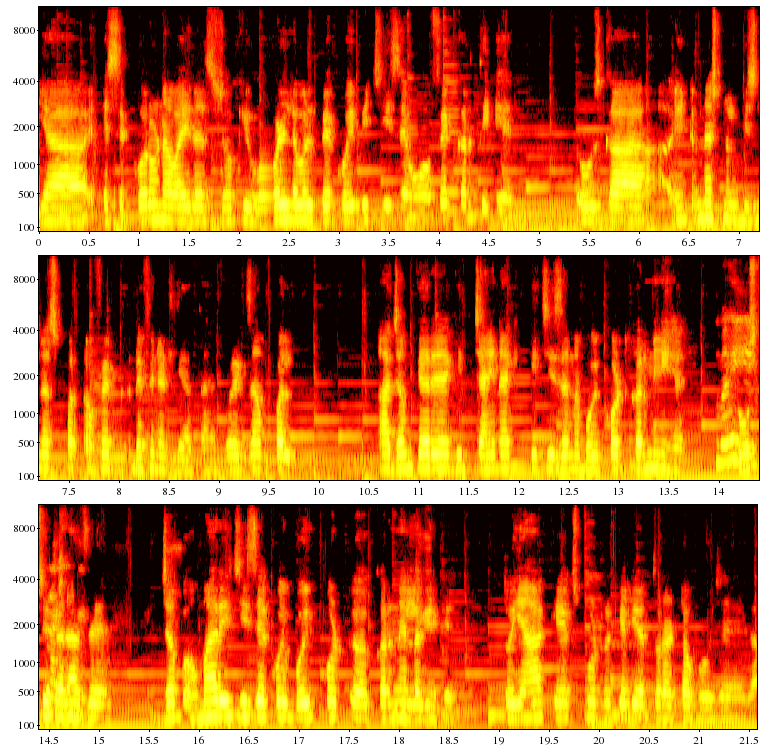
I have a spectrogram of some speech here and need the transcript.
या ऐसे कोरोना वायरस जो कि वर्ल्ड लेवल पे कोई भी चीज़ है वो अफेक्ट करती है तो उसका इंटरनेशनल बिज़नेस पर अफेक्ट डेफिनेटली आता है। फॉर एग्ज़ाम्पल आज हम कह रहे हैं कि चाइना की चीज़ें हमें बॉयकॉट करनी है तो उसी तरह से जब हमारी चीज़ें कोई बॉयकॉट करने लगेंगे तो यहाँ के एक्सपोर्टर के लिए थोड़ा टफ हो जाएगा।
